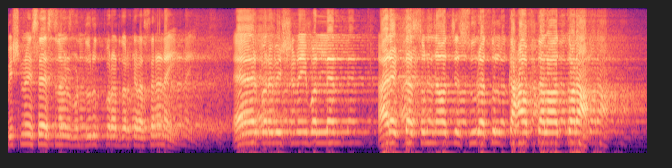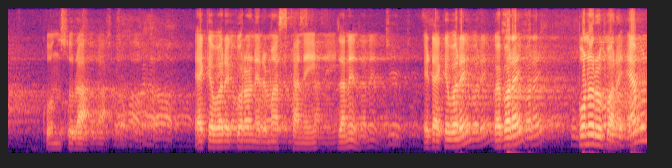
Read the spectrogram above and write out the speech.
বিষ্ণু ঈসা ইসলামের উপর দুরূদ পড়ার দরকার আছে না নাই? এরপরে বিষ্ণু বললেন, আরেকটা সুন্নাহ হচ্ছে সূরাতুল কাহাফ তেলাওয়াত করা। কোন সূরা? একেবারে কোরআনের মাঝখানে, জানেন? এটা একেবারে, কয় পারায়? পনেরো পারায় এমন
